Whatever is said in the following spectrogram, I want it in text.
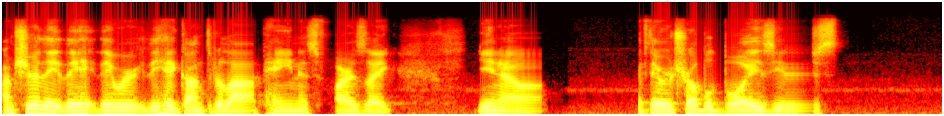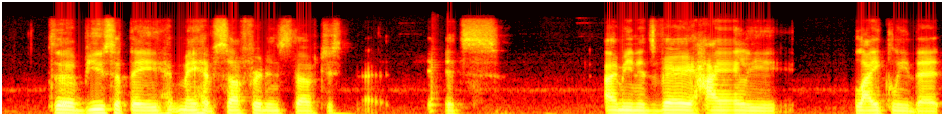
i'm sure they they, they were they had gone through a lot of pain as far as like you know if they were troubled boys you know, just the abuse that they may have suffered and stuff just uh, it's i mean it's very highly likely that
